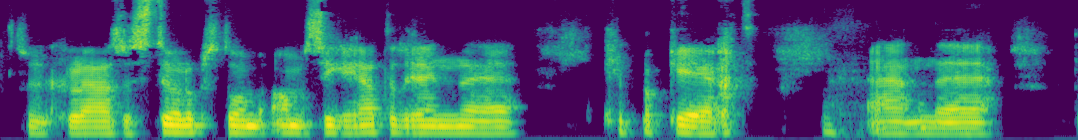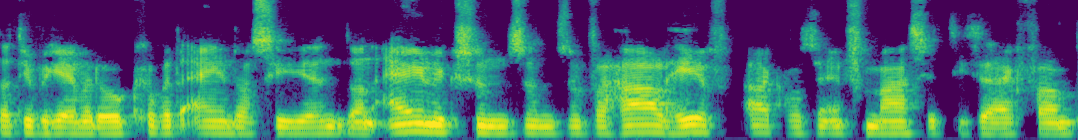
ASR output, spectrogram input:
zo'n glazen stulp stond allemaal sigaretten erin geparkeerd. En dat hij op een gegeven moment ook op het einde, als hij dan eindelijk zijn, zijn, zijn verhaal heeft, eigenlijk van zijn informatie, dat hij zegt van,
